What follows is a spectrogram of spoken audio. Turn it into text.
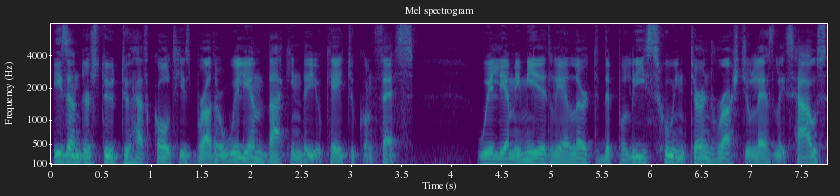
is understood to have called his brother William back in the UK to confess. William immediately alerted the police, who in turn rushed to Leslie's house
